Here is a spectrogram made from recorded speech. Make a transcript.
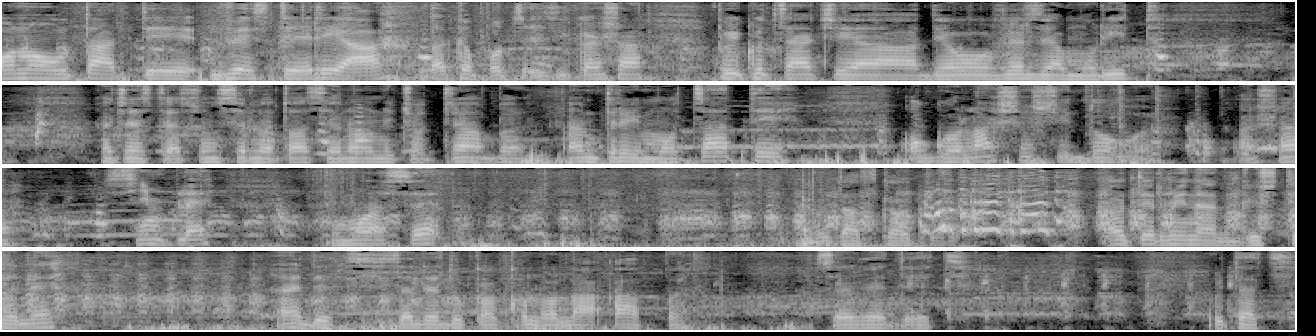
O noutate vesteria, dacă pot să zic așa, puicuța aceea de o verze a murit. Acestea sunt sănătoase, n-au nicio treabă. Am trei moțate, o golașă și două. Așa, simple, frumoase. Uitați că au, ter au terminat gâștele. Haideți să le duc acolo la apă, să vedeți. Uitați,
